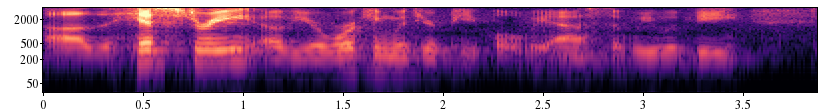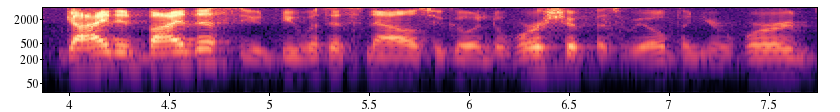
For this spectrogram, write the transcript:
uh, the history of your working with your people. We ask that we would be guided by this, you'd be with us now as we go into worship, as we open your word.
